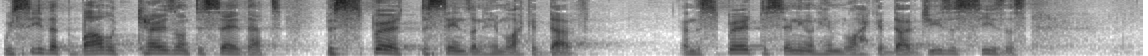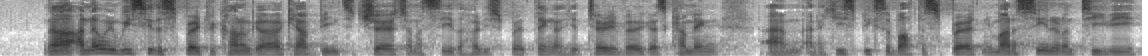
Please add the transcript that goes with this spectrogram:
We see that the Bible carries on to say that the Spirit descends on him like a dove and the Spirit descending on him like a dove. Jesus sees this. Now, I know when we see the Spirit, we kind of go, okay, I've been to church and I see the Holy Spirit thing. I hear Terry Virgo's coming um, and he speaks about the Spirit, and you might have seen it on TV.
